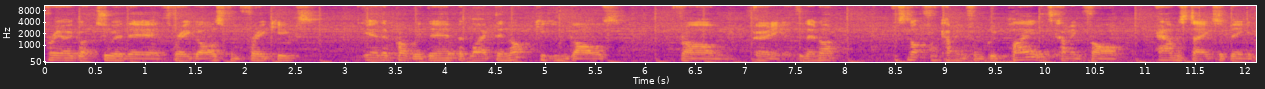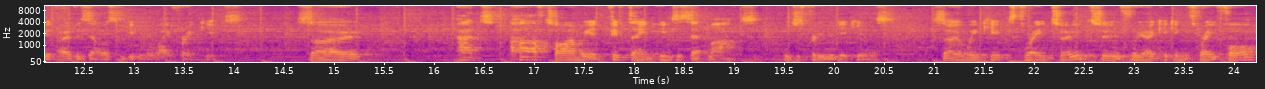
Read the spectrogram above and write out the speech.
Freo got two of their three goals from free kicks. Yeah, they're probably there, but like they're not kicking goals from earning it. They're not. It's not from coming from good play. It's coming from our mistakes of being a bit overzealous and giving away free kicks. So at half time, we had 15 intercept marks, which is pretty ridiculous. So we kicked 3 2 to Freo kicking 3 4,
